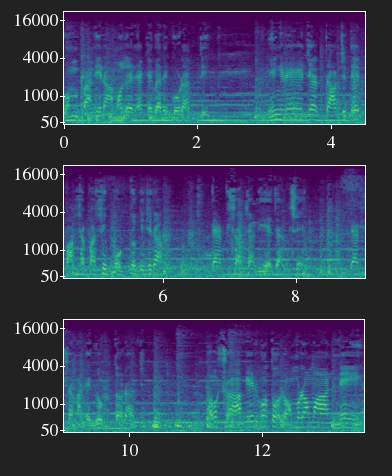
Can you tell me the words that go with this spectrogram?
কোম্পানির আমলের একেবারে গোড়ার দিক। ইংরেজ আর ডাচদের পাশাপাশি পর্তুগিজরা ব্যবসা চালিয়ে যাচ্ছে। ব্যবসা মানে যুক্তরাজ অবশ্য আগের মতো রমরমা নেই,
